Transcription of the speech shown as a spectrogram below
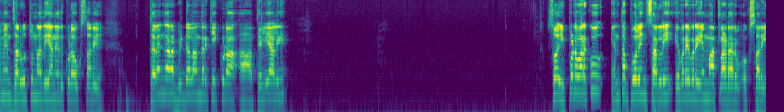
ఏమేం జరుగుతున్నది అనేది కూడా ఒకసారి తెలంగాణ బిడ్డలందరికీ కూడా తెలియాలి. సో ఇప్పటి వరకు ఎంత పోలింగ్ సర్లీ ఎవరెవరు ఏం మాట్లాడారు ఒకసారి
